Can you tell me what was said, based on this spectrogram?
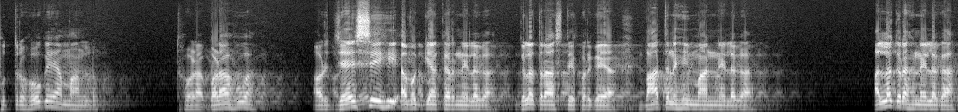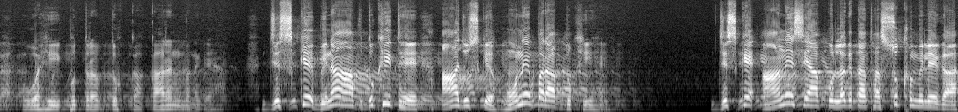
पुत्र हो गया, मान लो, थोड़ा बड़ा हुआ, और जैसे ही अवज्ञा करने लगा, गलत रास्ते पर गया, बात नहीं मानने लगा अलग रहने लगा, वही पुत्र अब दुख का कारण बन गया। जिसके बिना आप दुखी थे, आज उसके होने पर आप दुखी हैं। जिसके आने से आपको लगता था सुख मिलेगा,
